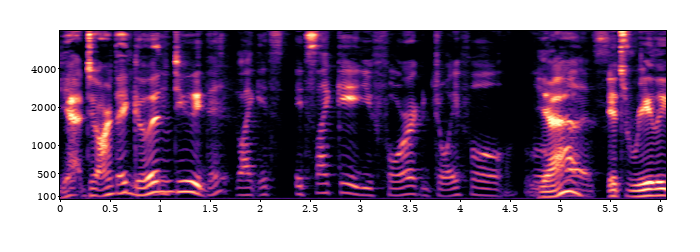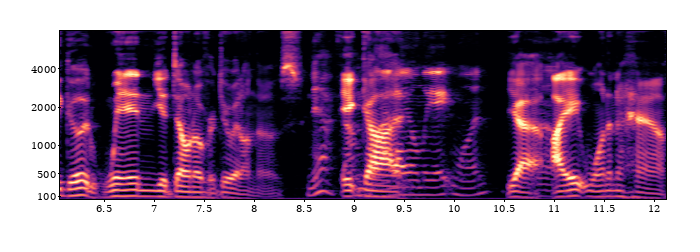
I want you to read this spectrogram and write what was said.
yeah, dude, aren't they good? Dude, this like it's it's like a euphoric, joyful little Yeah, buzz. it's really good when you don't overdo it on those. yeah. it I'm got- I only ate one. Yeah, Um, I ate one and a half,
